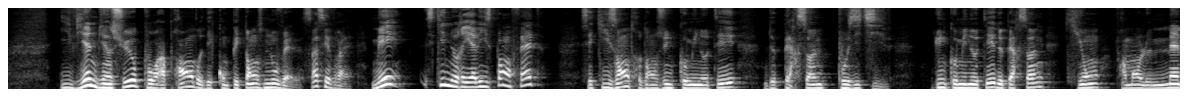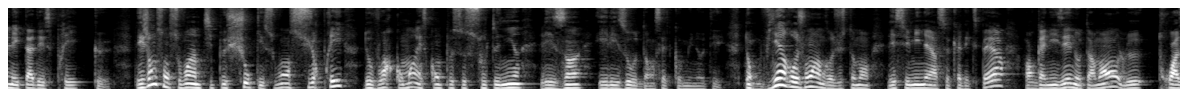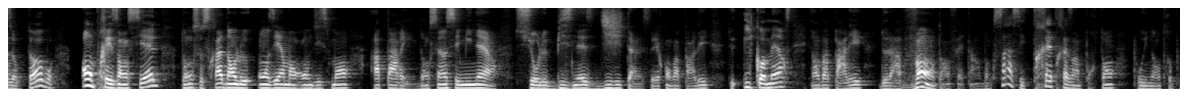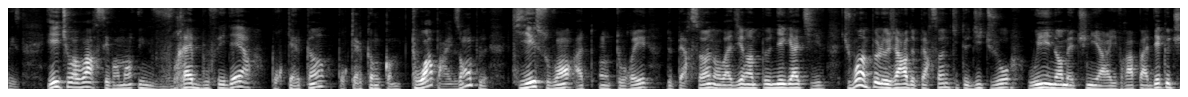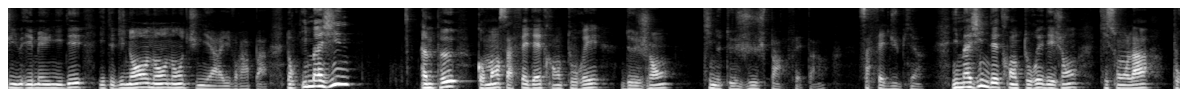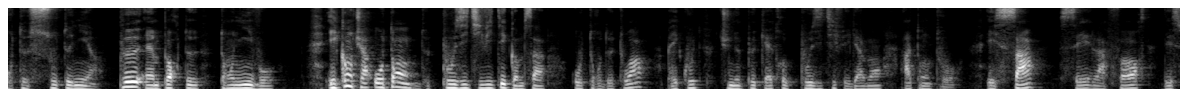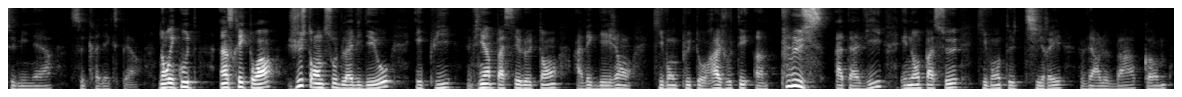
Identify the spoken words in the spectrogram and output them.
ils viennent bien sûr pour apprendre des compétences nouvelles. Ça, c'est vrai. Mais ce qu'ils ne réalisent pas, en fait, c'est qu'ils entrent dans une communauté de personnes positives. Une communauté de personnes qui ont vraiment le même état d'esprit qu'eux. Les gens sont souvent un petit peu choqués, souvent surpris de voir comment est-ce qu'on peut se soutenir les uns et les autres dans cette communauté. Donc viens rejoindre justement les séminaires secrets d'experts organisés notamment le 3 octobre en présentiel. Donc ce sera dans le 11e arrondissement à Paris. Donc c'est un séminaire sur le business digital, c'est-à-dire qu'on va parler de e-commerce et on va parler de la vente en fait. Hein. Donc ça c'est très très important pour une entreprise. Et tu vas voir, c'est vraiment une vraie bouffée d'air pour quelqu'un, pour quelqu'un comme toi par exemple, qui est souvent entouré de personnes, on va dire un peu négatives. Tu vois un peu le genre de personne qui te dit toujours oui non mais tu n'y arriveras pas. Dès que tu émets une idée, il te dit non non non tu n'y arriveras pas. Donc imagine un peu comment ça fait d'être entouré de gens qui ne te jugent pas en fait. Hein. Ça fait du bien. Imagine d'être entouré des gens qui sont là pour te soutenir, peu importe ton niveau. Et quand tu as autant de positivité comme ça autour de toi, bah écoute, tu ne peux qu'être positif également à ton tour. Et ça, c'est la force des séminaires secrets d'experts. Donc écoute, inscris-toi juste en dessous de la vidéo et puis viens passer le temps avec des gens qui vont plutôt rajouter un plus à ta vie et non pas ceux qui vont te tirer vers le bas comme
